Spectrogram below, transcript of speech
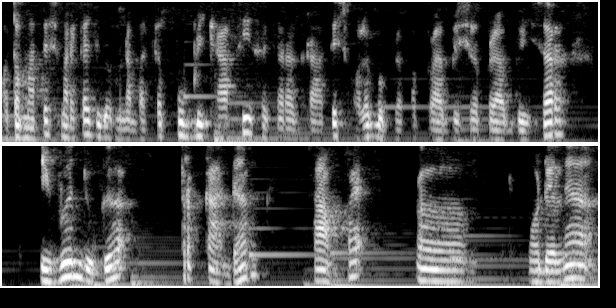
otomatis mereka juga mendapatkan publikasi secara gratis oleh beberapa publisher-publisher, even juga terkadang sampai uh, modelnya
